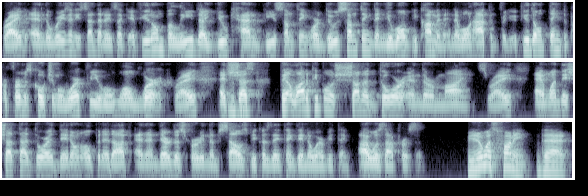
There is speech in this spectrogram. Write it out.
right? And the reason he said that is like if you don't believe that you can be something or do something, then you won't become it and it won't happen for you. If you don't think the performance coaching will work for you, it won't work, right? It's mm-hmm. just a lot of people shut a door in their minds, right? And when they shut that door, they don't open it up and then they're just hurting themselves because they think they know everything. I was that person. You know what's funny? That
